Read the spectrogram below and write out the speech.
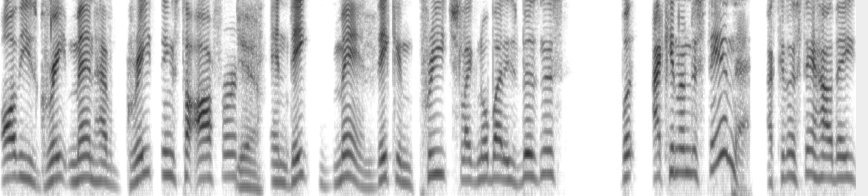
all these great men have great things to offer, Yeah. and they man they can preach like nobody's business but i can understand that i can understand how they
